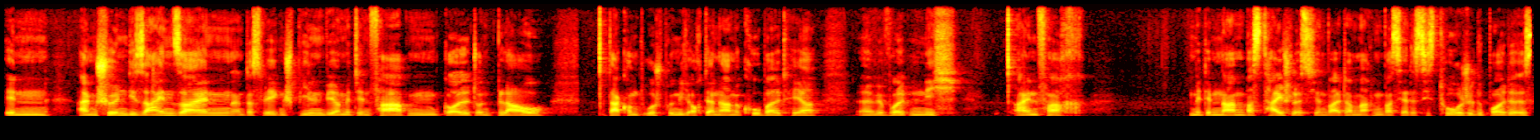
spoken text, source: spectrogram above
in einem schönen Design sein. Deswegen spielen wir mit den Farben Gold und Blau. Da kommt ursprünglich auch der Name Kobalt her. Äh, wir wollten nicht einfach mit dem Namen Basteischlösschen weitermachen, was ja das historische Gebäude ist,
